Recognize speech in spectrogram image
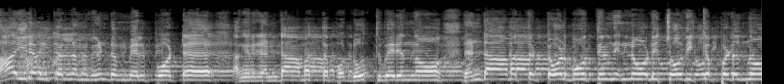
ആയിരം കൊല്ലം വീണ്ടും മേൽപോട്ട്. അങ്ങനെ രണ്ടാമത്തെ ബൂത്ത് വരുന്നു. രണ്ടാമത്തെ ടോൾ ബൂത്തിൽ നിന്നോട് ചോദിക്കപ്പെടുന്നു.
